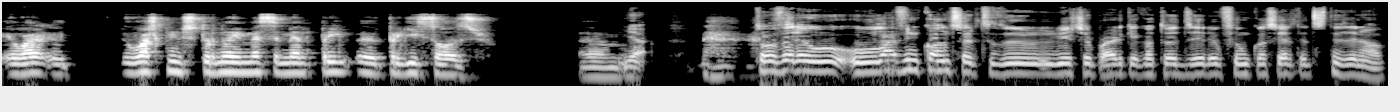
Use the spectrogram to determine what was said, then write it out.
eu, eu acho que nos tornou imensamente eh, preguiçosos. Um, Yeah. Estou a ver o, o Live in Concert do Richard Pryor, que é que eu estou a dizer, o filme concerto é de 79.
